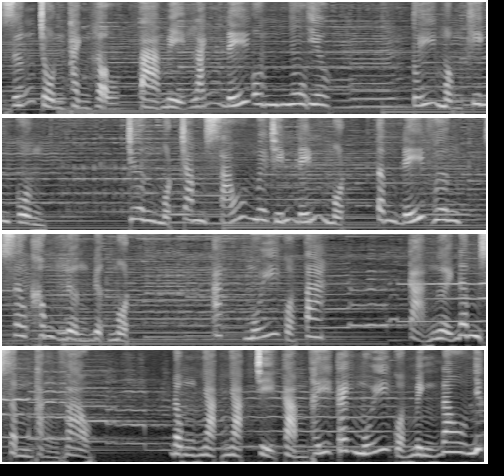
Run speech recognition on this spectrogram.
Dưỡng trồn thành hậu, tà mị lánh đế ôn nhu yêu. Túy mộng khinh cuồng. Chương 169 đến 1 Tâm đế vương Sâu không lường được một? Ác mũi của ta. Cả người đâm sầm thẳng vào. Đồng nhạc nhạc chỉ cảm thấy cái mũi của mình đau nhức.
